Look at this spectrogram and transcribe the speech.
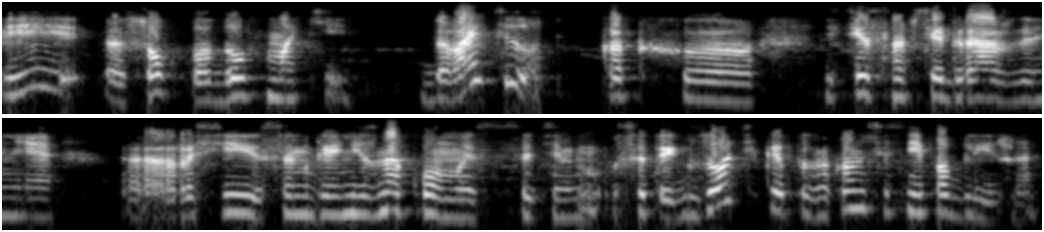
и э, сок плодов маки. Давайте, как, э, естественно, все граждане России СНГ не знакомы с, этим, с этой экзотикой, познакомимся с ней поближе.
